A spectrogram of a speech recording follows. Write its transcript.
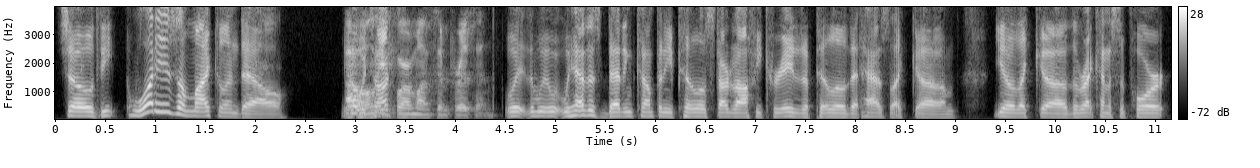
So the what is a mike lindell? You know, oh, we only talked four months in prison. we, we we have this bedding company pillow started off he created a pillow that has like um you know like uh the right kind of support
